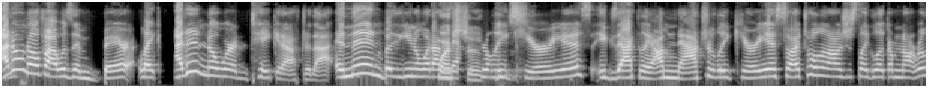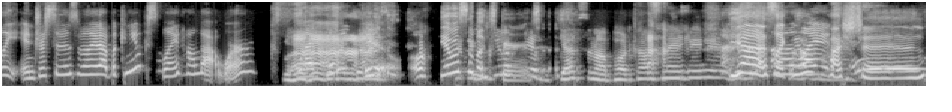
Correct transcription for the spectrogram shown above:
I don't know if I was embarrassed. Like, I didn't know where to take it after that. And then, but you know what? I'm naturally curious. Exactly. I'm naturally curious. So I told him, I was just like, look, I'm not really interested in something like that, but can you explain how that works? Like, what do you do? Give us some Would you like to be experience. Guest on our podcast, maybe. Yes, like I we was have like, questions.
